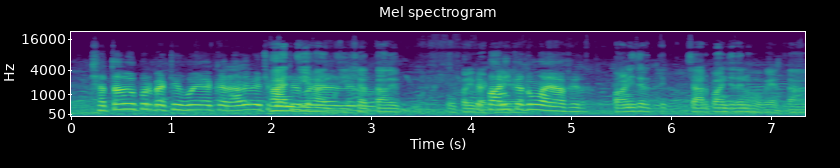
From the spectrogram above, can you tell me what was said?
ਆ। ਛੱਤਾਂ ਦੇ ਉੱਪਰ ਬੈਠੇ ਹੋਏ ਆ ਘਰਾਂ ਦੇ ਵਿੱਚ ਬੈਠੇ ਹਾਂਜੀ ਹੋਏ ਆ ਹਾਂਜੀ ਲੋਕ। ਛੱਤਾਂ ਦੇ ਉੱਪਰ ਹੀ ਤੇ ਬੈਠੇ ਪਾਣੀ ਹੋਏ ਆ। ਕਦੋਂ ਆਇਆ ਫਿਰ ਪਾਣੀ ਸਰ 4-5 ਦਿਨ ਹੋ ਗਏ ਤਾਂ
